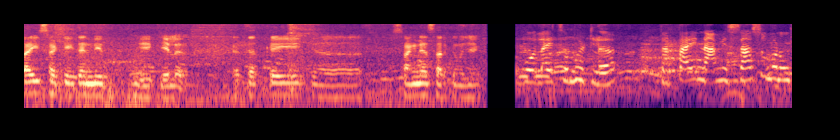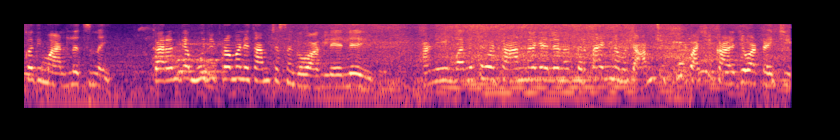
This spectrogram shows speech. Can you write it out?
ताईसाठी त्यांनी हे केलं तर त्यात काही सांगण्यासारखं म्हणजे बोलायचं म्हटलं तर ताईंना आम्ही सासू म्हणून कधी मांडलंच नाही कारण त्या मुलीप्रमाणेच आमच्या संग वागलेले आहेत. आणि मला तेव्हा वाटतं गेल्यानंतर गेल्यानंतर ताईंना म्हणजे आमची खूप अशी काळजी वाटायची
